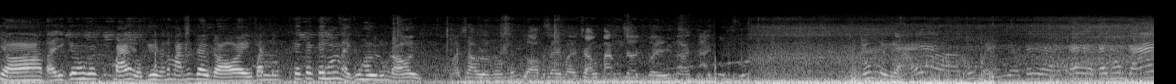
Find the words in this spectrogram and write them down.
đúng tại vì cái ba đồ kia là nó banh nó rơi rồi banh luôn cái cái cái món này cũng hư luôn rồi. Mà sao được không muốn giò bên đây mà sao banh lên vì chạy cùng xuống? Chú bị gãy, à, chú bị à, à, cái cái cái ngón cái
